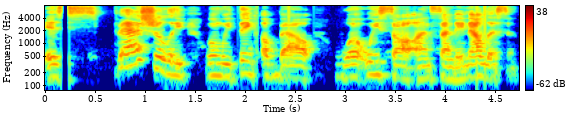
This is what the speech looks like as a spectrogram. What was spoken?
especially when we think about what we saw on Sunday. Now, listen,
